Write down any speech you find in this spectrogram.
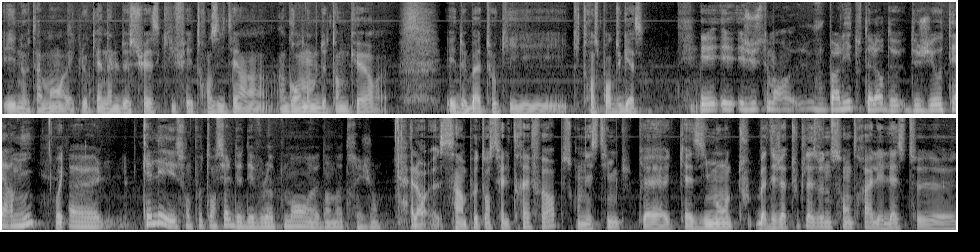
et notamment avec le canal de Suez qui fait transiter un, grand nombre de tankers et de bateaux qui transportent du gaz. Et, justement, vous parliez tout à l'heure de, géothermie. Euh, quel est son potentiel de développement euh, dans notre région? Alors, c'est un potentiel très fort, parce qu'on estime que quasiment bah déjà toute la zone centrale et l'est de,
